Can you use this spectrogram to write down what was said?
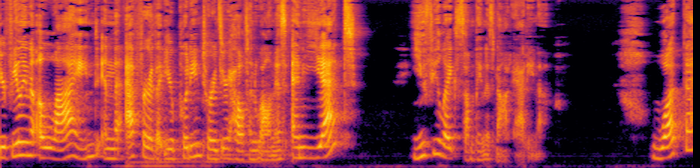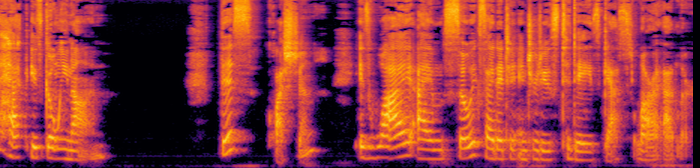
You're feeling aligned in the effort that you're putting towards your health and wellness, and yet you feel like something is not adding up. What the heck is going on? This question is why I'm so excited to introduce today's guest, Lara Adler.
